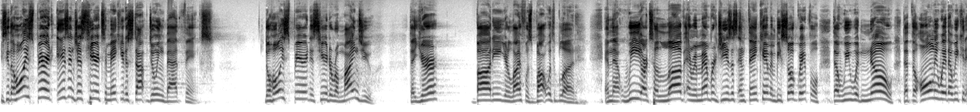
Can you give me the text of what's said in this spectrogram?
You see, the Holy Spirit isn't just here to make you to stop doing bad things. The Holy Spirit is here to remind you that your body, your life was bought with blood and that we are to love and remember Jesus and thank Him and be so grateful that we would know that the only way that we could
